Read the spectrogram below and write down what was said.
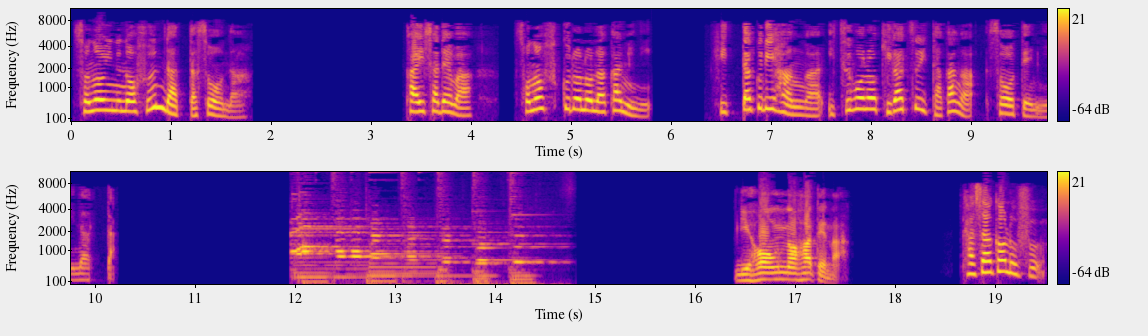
その犬の糞だったそうな。会社では、その袋の中身に、ひったくり犯がいつ頃気がついたかが争点になった。日本のハテナ。傘ゴルフ。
